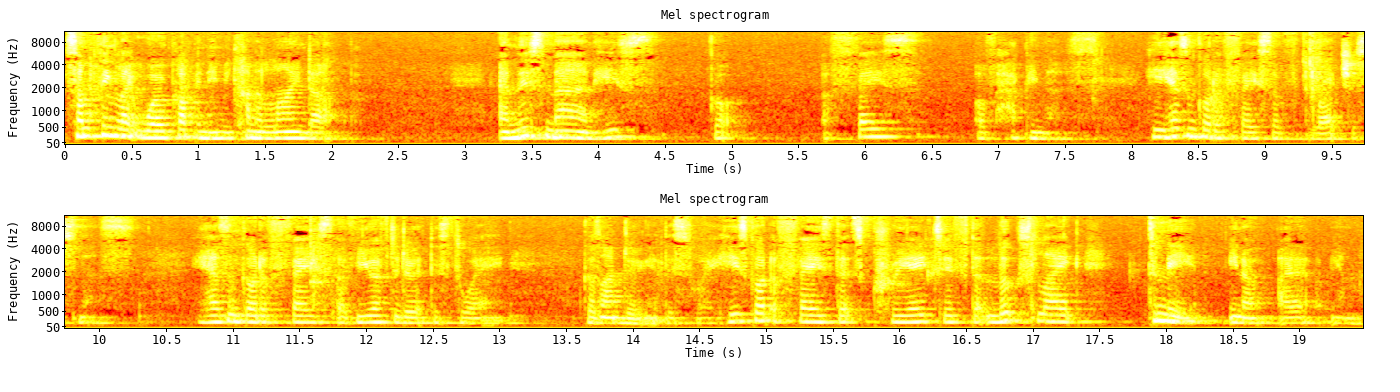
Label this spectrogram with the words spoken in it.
something like woke up in him. He kind of lined up, and this man, he's got a face of happiness. He hasn't got a face of righteousness. He hasn't got a face of you have to do it this way because I'm doing it this way. He's got a face that's creative that looks like to me, you know, I know,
